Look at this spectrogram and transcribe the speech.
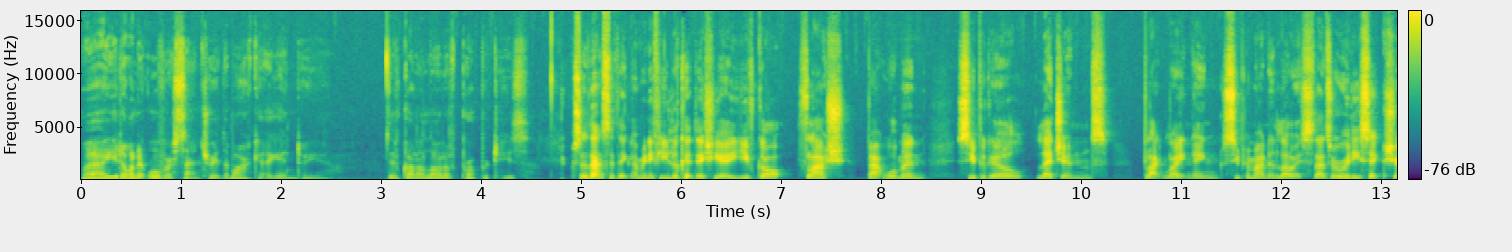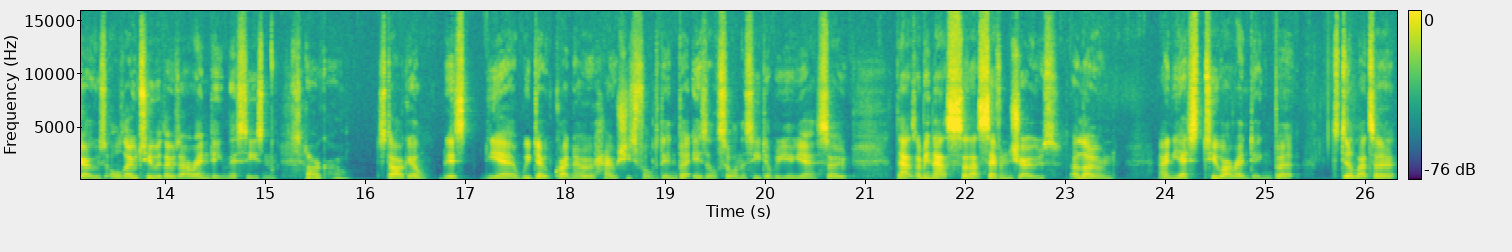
Well, you don't want to oversaturate the market again, do you? They've got a lot of properties. So that's the thing. I mean, if you look at this year, you've got Flash, Batwoman, Supergirl, Legends, Black Lightning, Superman, and Lois. That's already six shows. Although two of those are ending this season. Stargirl. Stargirl is yeah, we don't quite know how she's folded in, but is also on the CW. Yeah, so that's I mean that's so that's seven shows alone, and yes, two are ending, but still that's a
